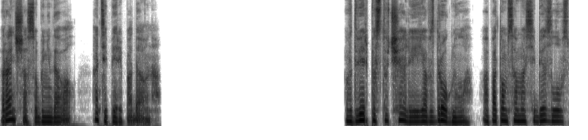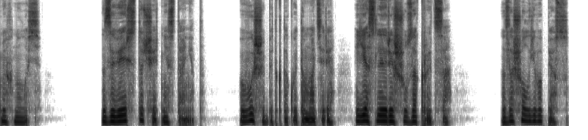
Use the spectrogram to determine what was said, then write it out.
Раньше особо не давал, а теперь и подавно. В дверь постучали, и я вздрогнула, а потом сама себе зло усмехнулась. Зверь стучать не станет. Вышибет к такой-то матери — если решу закрыться. Зашел его пес,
